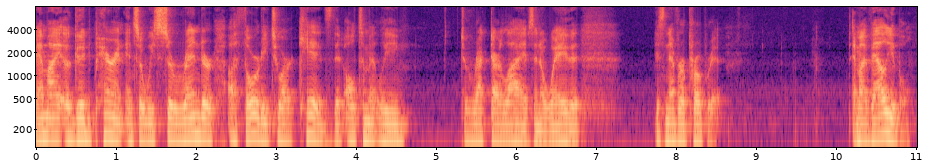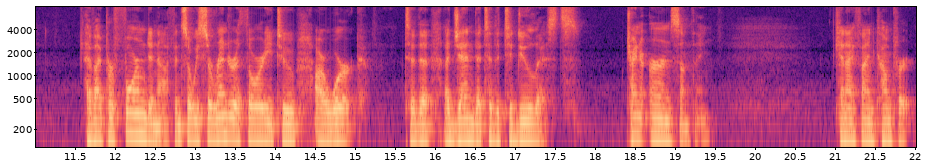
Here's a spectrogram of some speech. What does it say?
Am I a good parent? And so we surrender authority to our kids that ultimately direct our lives in a way that is never appropriate. Am I valuable? Have I performed enough? And so we surrender authority to our work, to the agenda, to the to do lists trying to earn something? Can I find comfort?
